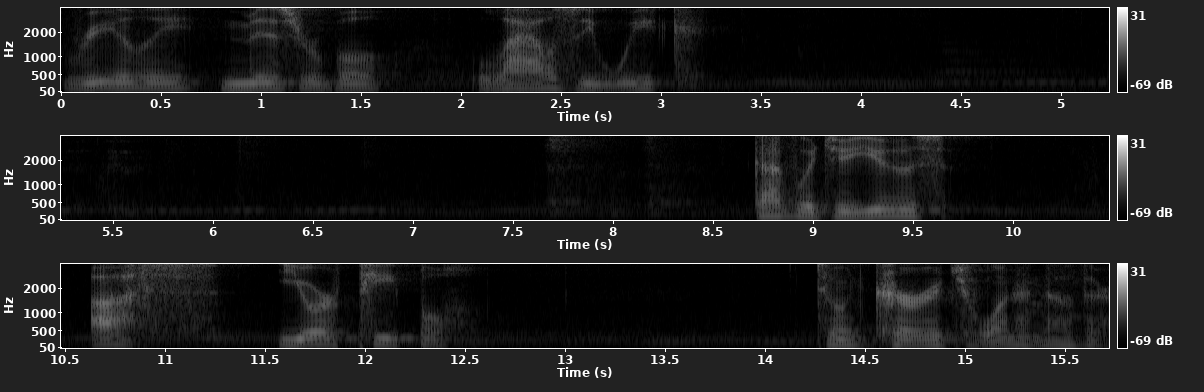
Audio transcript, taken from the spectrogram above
really miserable, lousy week. God, would you use us, your people, to encourage one another?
